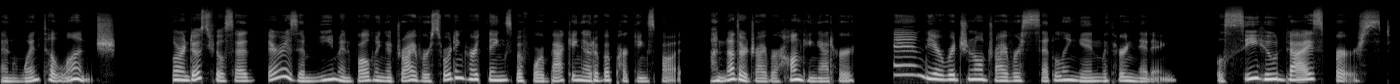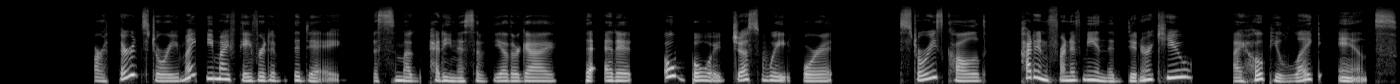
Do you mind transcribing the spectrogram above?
and went to lunch. Lauren Dosfield said, There is a meme involving a driver sorting her things before backing out of a parking spot, another driver honking at her, and the original driver settling in with her knitting. We'll see who dies first. Our third story might be my favorite of the day the smug pettiness of the other guy, the edit. Oh boy, just wait for it. The story's called Cut in Front of Me in the Dinner Queue. I hope you like ants.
